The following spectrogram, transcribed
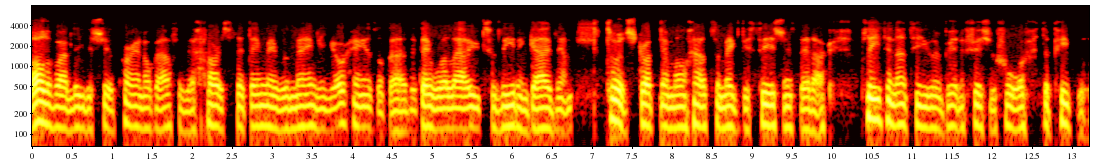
all of our leadership. Praying, oh God, for their hearts that they may remain in your hands, oh God, that they will allow you to lead and guide them, to instruct them on how to make decisions that are pleasing unto you and beneficial for the people.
